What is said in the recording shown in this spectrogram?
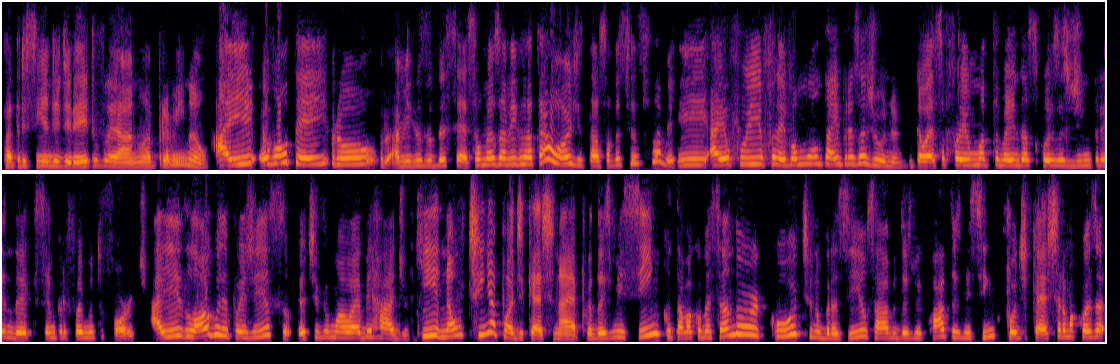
patricinha de direito. Eu falei, ah, não é pra mim, não. Aí eu voltei pro, pro amigos do DCE. São meus amigos até hoje, tá? Só pra vocês saberem. E aí eu fui e falei, vamos montar a empresa júnior. Então, essa foi uma também das coisas de empreender que sempre foi muito forte. Aí, logo depois disso, eu tive uma web rádio que não tinha podcast na época. 2005, tava começando o Orkut no Brasil, sabe? 2004, 2005. Podcast era uma coisa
